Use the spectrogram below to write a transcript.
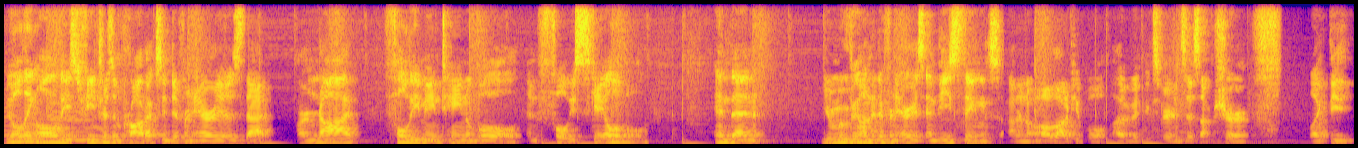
building all these features and products in different areas that are not fully maintainable and fully scalable. And then you're moving on to different areas. And these things, I don't know, a lot of people have experienced this, I'm sure. Like the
